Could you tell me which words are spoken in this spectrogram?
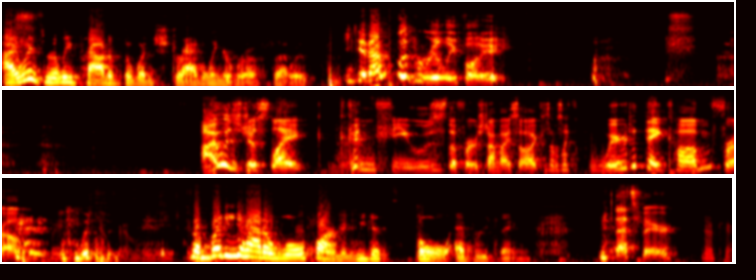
I was really proud of the one straddling a roof. That was Yeah, that was really funny. I was just like confused the first time I saw it because I was like, where did they come from? Did come from? Did somebody had a wool farm and we just stole everything. That's fair. Okay.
